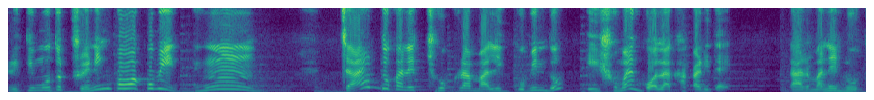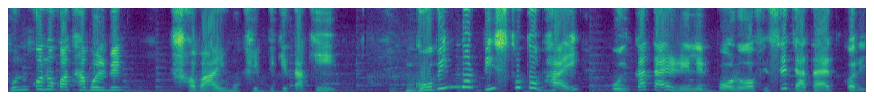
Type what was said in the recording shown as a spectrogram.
রীতিমতো ট্রেনিং পাওয়া কুমির। হুম। চায়ের দোকানের ছোকরা মালিক গোবিন্দ এই সময় গলা খাকারি দেয়। তার মানে নতুন কোনো কথা বলবে। সবাই মুখের দিকে তাকিয়ে। গোবিন্দর পিস্তুত ভাই কলকাতায় রেলের বড় অফিসে যাতায়াত করে।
